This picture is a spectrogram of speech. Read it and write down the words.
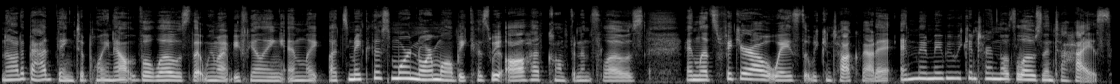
not a bad thing to point out the lows that we might be feeling and like let's make this more normal because we all have confidence lows and let's figure out ways that we can talk about it and then maybe we can turn those lows into highs.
